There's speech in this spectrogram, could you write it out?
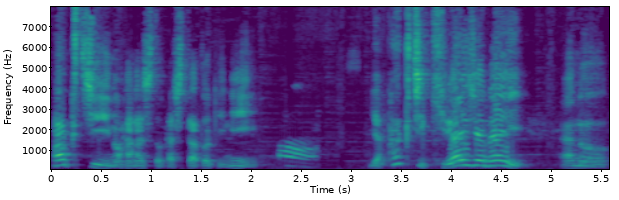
パクチーの話とかしたときに、いや、パクチー嫌いじゃない、あの、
